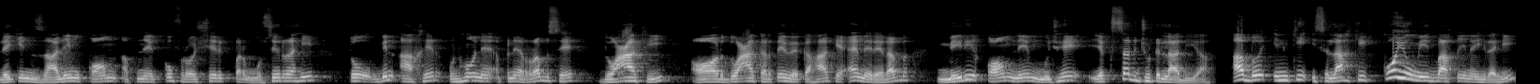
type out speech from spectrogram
लेकिन ालिम कौम अपने कुफ्र व शिरक पर मुसर रही तो बिल आखिर उन्होंने अपने रब से दुआ की और दुआ करते हुए कहा कि, ए मेरे रब, मेरी कौम ने मुझे यकसर झुटला दिया। अब इनकी असलाह की कोई उम्मीद बाकी नहीं रही,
